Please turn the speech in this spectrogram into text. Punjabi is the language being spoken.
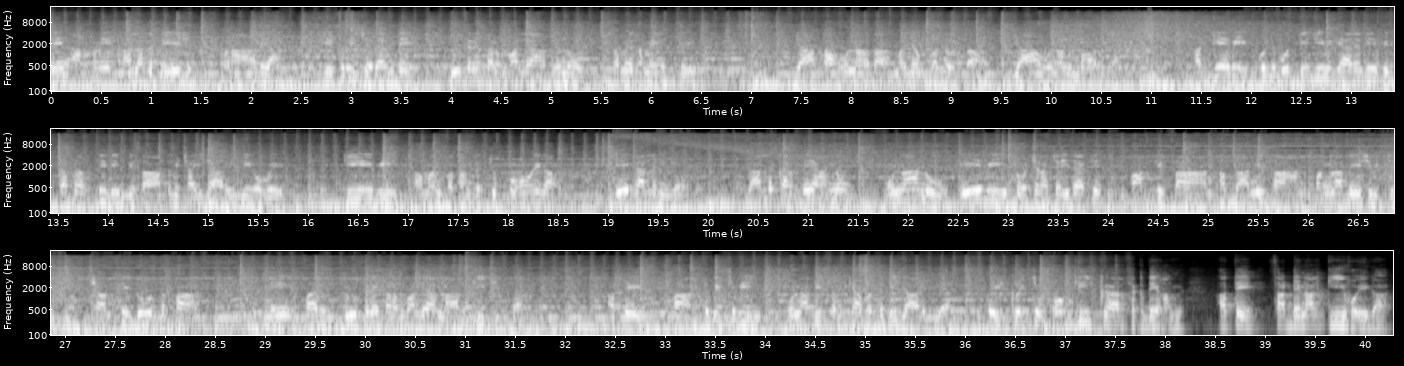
ਤੇ ਆਪਣੇ ਅਲੱਗ ਦੇਸ਼ ਬਣਾ ਲਿਆ, ਜਿਸ ਵਿੱਚ ਰਹਿੰਦੇ ਦੂਸਰੇ ਧਰਮ ਵਾਲਿਆਂ ਨੂੰ ਸਮੇਂ-ਸਮੇਂ ਤੇ ਜਾਂ ਤਾਂ ਉਹਨਾਂ ਦਾ ਮਜਬ ਬਦਲਦਾ, ਜਾਂ ਉਹਨਾਂ ਨੂੰ ਮਾਰਦਾ। ਅੱਗੇ ਵੀ ਕੁਝ ਬੁੱਧੀਜੀਵੀ ਕਹਿ ਰਹੇ ਸੀ ਫਿਰਕਾ ਪ੍ਰਸਤੀ ਦੀ ਵਿਸਾਤ ਵਿਛਾਈ ਜਾ ਰਹੀ ਹੋਵੇ। ਕੀ ਵੀ ਅਮਨ ਪਸੰਦ ਚੁੱਪ ਹੋਏਗਾ, ਇਹ ਗੱਲ ਨਹੀਂ ਹੈ। ਗੱਲ ਕਰਦੇ ਹਨ, ਉਹਨਾਂ ਨੂੰ ਇਹ ਵੀ ਸੋਚਣਾ ਚਾਹੀਦਾ ਹੈ ਕਿ ਪਾਕਿਸਤਾਨ, ਅਫਗਾਨਿਸਤਾਨ, ਬੰਗਲਾਦੇਸ਼ ਵਿੱਚ ਸ਼ਾਂਤੀ ਦੂਤਤਾ ਨੇ, ਪਰ ਦੂਸਰੇ ਧਰਮ ਵਾਲਿਆਂ ਨਾਲ ਕੀ ਕੀਤਾ? ਅਤੇ ਭਾਰਤ ਵਿੱਚ ਵੀ ਉਹਨਾਂ ਦੀ ਸੰਖਿਆ ਵੱਧਦੀ ਜਾ ਰਹੀ ਹੈ। ਭਵਿੱਖ ਵਿੱਚ ਉਹ ਕੀ ਕਰ ਸਕਦੇ ਹਨ ਅਤੇ ਸਾਡੇ ਨਾਲ ਕੀ ਹੋਏਗਾ?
